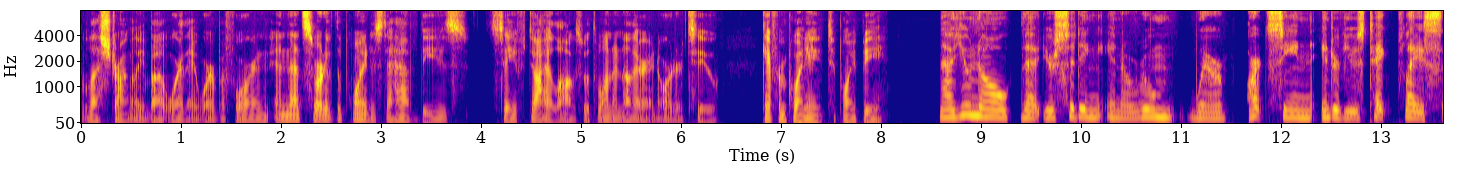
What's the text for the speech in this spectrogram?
less strongly about where they were before. And, and that's sort of the point is to have these safe dialogues with one another in order to get from point A to point B. Now, you know that you're sitting in a room where art scene interviews take place,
